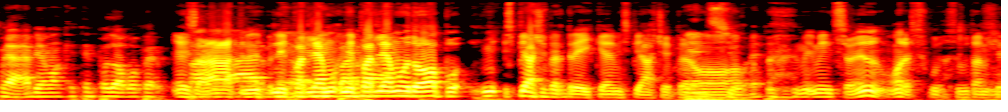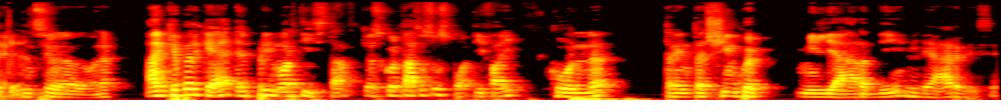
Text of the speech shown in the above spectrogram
Beh, abbiamo anche tempo dopo per Esatto, ne, parlarne, ne parliamo, ne parliamo dopo. Mi spiace per Drake, eh, mi spiace, però. Menzione. Men- Menzione d'onore, scu- assolutamente. Funzione d'onore. Anche perché è il primo artista che ho ascoltato su Spotify con 35 miliardi Miliardi, sì.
